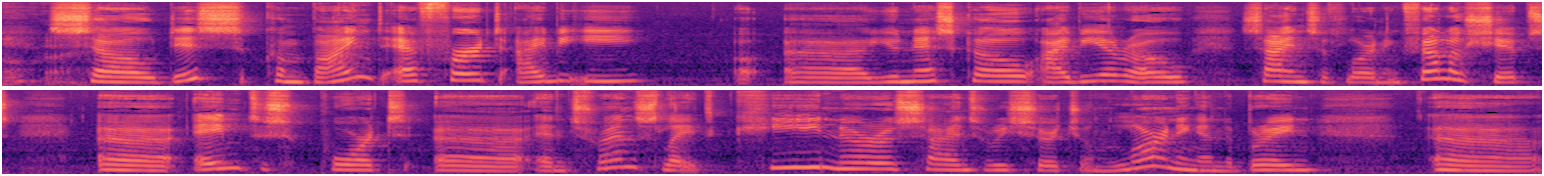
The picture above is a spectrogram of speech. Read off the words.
Okay. So this combined effort, IBE, uh, UNESCO, IBRO, Science of Learning Fellowships, uh, aim to support uh, and translate key neuroscience research on learning and the brain uh,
